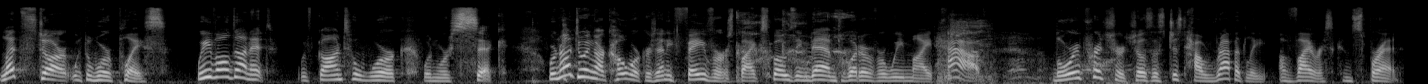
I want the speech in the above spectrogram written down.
Let's start with the workplace. We've all done it. We've gone to work when we're sick. We're not doing our coworkers any favors by exposing them to whatever we might have. Lori Prichard shows us just how rapidly a virus can spread.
